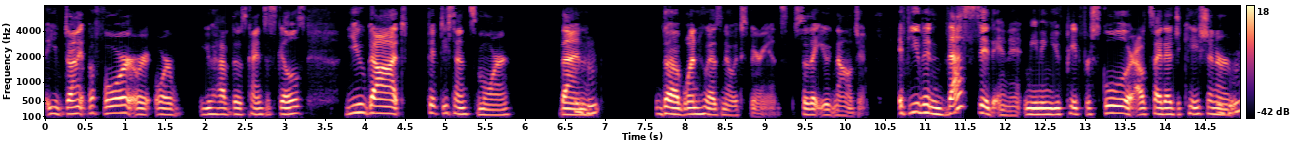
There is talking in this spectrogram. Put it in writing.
you've done it before or or you have those kinds of skills, you got 50 cents more than mm-hmm. the one who has no experience so that you acknowledge it. If you've invested in it, meaning you've paid for school or outside education or mm-hmm.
